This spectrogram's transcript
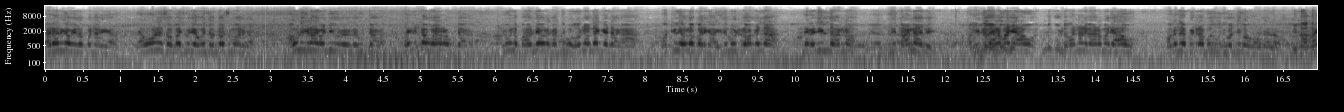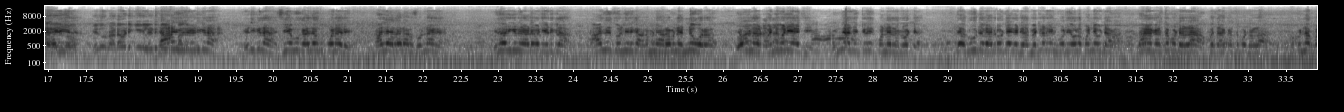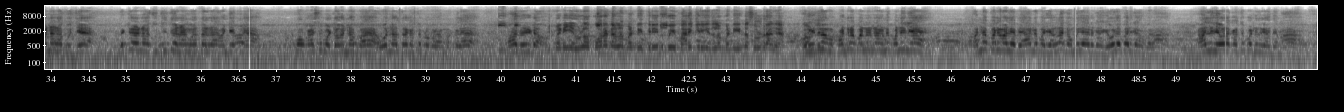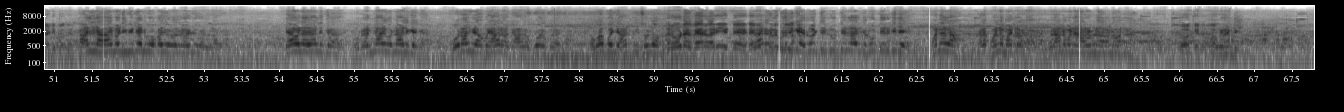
யாராருக்கா இவ்வளவு பண்ணாருங்க எவனும் சம்பாதிச்சு எவன் சந்தோஷமா இருக்கான்? அவனுக்கு வண்டி விட- விட்டாங்க. சைலண்டா வேற விட்டாங்க. இவங்கள பாவம் எவ்வளவு கஷ்டப்படும் ஒரு நாள் தான் கேட்டாங்க. மக்கள் எவ்வளவு பாருங்க. இது மட்டும் லோக்கல் தான். இன்னும் வெளியில வரணும். இது தாங்காது. இது வேற மாதிரி ஆகும். பண்ணாலும் வேற மாதிரி ஆகும். பக்கத்துல போயிட்டு போது ஊத்தி இல்ல. எதுவும் நடவடிக்கைகள் எடுக்கல. எடுக்கல. சிஎம் காலையில வந்து போனாரு. காலையில எல்லாரும் சொன்னாங்க. இது வரைக்கும் நடவடிக்கை எடுக்கல காலையில சொல்லியிருக்க அரை மணி அரை மணி இன்னும் வரும் எவ்வளவு நேரம் பன்னெண்டு மணி ஆச்சு? இன்னும் அது கிளியர் பண்ணல ரோட்டு ஏ. ரூட்டு வேற ரோட்டே கிடையாது மெட்ரோ லைன் போட்டு எவ்வளவு பண்ணி விட்டாங்க? நாங்க கஷ்டப்பட்டோம்ல அப்ப நாங்க கஷ்டப்பட்டோம்ல. அப்ப என்ன பண்ணலாம் போச்சு? மெட்ரோ நான் சுத்தி தான் நாங்க வந்தோம்ல வண்டி எடுத்தேன் இப்போ கஷ்டப்பட்டோம். என்னப்பா? ஒரு நாள் தான் கஷ்டப்பட போறாங்க மக்களை. சொல்லிட்டோம். இப்ப நீங்க இவ்வளவு போராட்டம் எல்லாம் பண்றீங்க திடீர்னு போய் மறைக்கிறீங்க இதெல்லாம் பண்ணி என்ன சொல்றாங்க? அவங்க இது நம்ம பண்ற பண்ற என்ன பண்ணலையே. பண்ண பரவாயில்ல வேற பாரு எல்லாம் கம்மியா இருக்காங்க. எவ்வளவு பேர் இருக்காங்க காலையில எவ்வளவு கஷ்டப்பட்டு இருக்காங்கம்மா கண்டிப்பாக காலையில ஆறு மணி வீட்டாண்டு உட்காந்து எழுதி கிடந்தாங்க தேவையில்லாத ஆளுக்கு ஒரு ரெண்டு நாள் ஒரு நாள் கேட்க. ஒரு நாள் அவங்க யாரும் போக போறாங்க? அவங்க கொஞ்சம் அடுத்து சொல்லுவாங்க. ரோட வேற வரி இருக்கு. ரோட்டு ரூட் எல்லாம் இருக்கு. ரூட் இருக்குது. பண்ணலாம். ஆனா பண்ண மாட்டாங்க. ஒரு அரை மணி நேரம் அரை மணி நேரம் ஓகே நன்றி.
